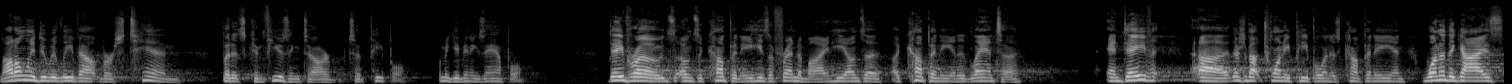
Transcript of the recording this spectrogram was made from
not only do we leave out verse 10, but it's confusing to, our, to people. Let me give you an example. Dave Rhodes owns a company. He's a friend of mine. He owns a, a company in Atlanta. And Dave, uh, there's about 20 people in his company. And one of the guys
